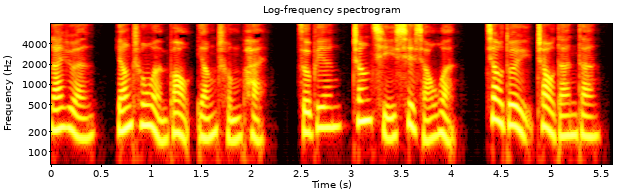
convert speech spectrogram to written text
来源：羊城晚报羊城派，责编张琪、谢小婉。校对：赵丹丹。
